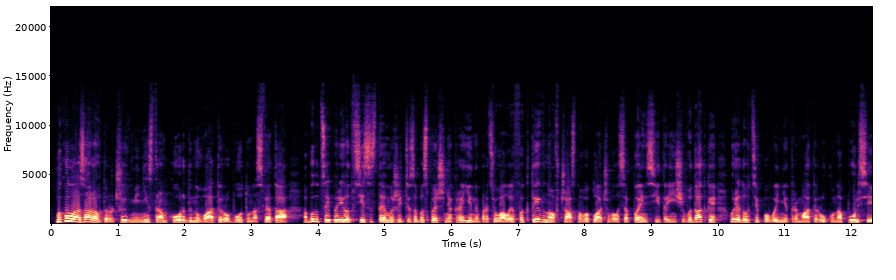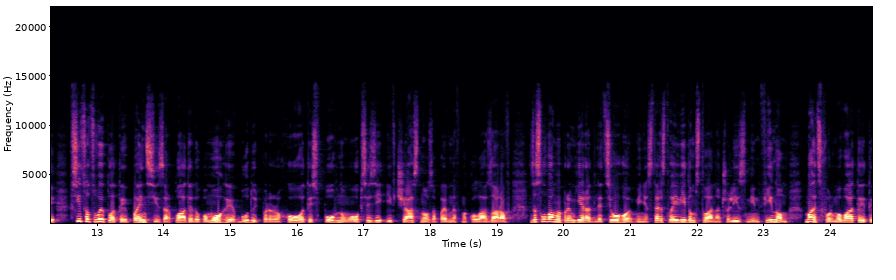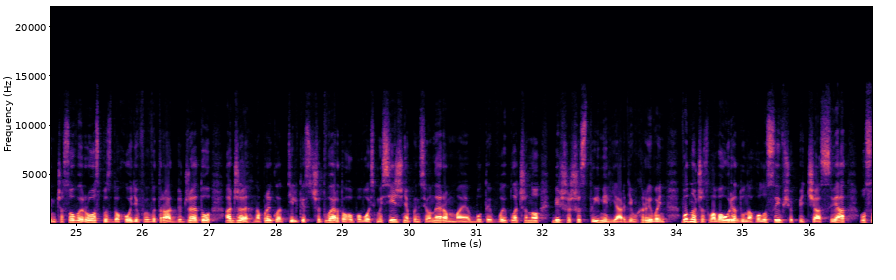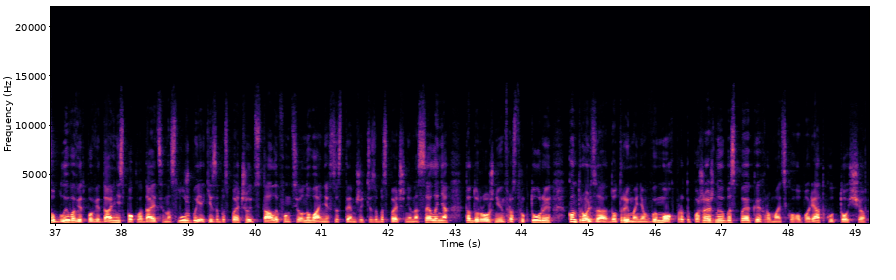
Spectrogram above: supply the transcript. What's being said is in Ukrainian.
Микола Азаров доручив міністрам координувати роботу на свята, аби у цей період всі системи життєзабезпечення країни працювали ефективно, вчасно виплачувалися пенсії та інші видатки. Урядовці повинні тримати руку на пульсі. Всі соцвиплати, пенсії, зарплати, допомоги будуть перераховуватись в повному обсязі і вчасно, запевнив Микола Азаров. За словами прем'єра, для цього міністерства і відомства на чолі з Мінфіном мають сформувати тимчасовий розпис доходів і витрат бюджету. Адже, наприклад, тільки з 4 по 8 січня пенсіонерам має бути виплачено більше 6 мільярдів гривень. Водночас глава уряду наголосив, що під час свят особлива відповідальність покладається на служби, які забезпечують стале функціонування систем життєзабезпечення населення та дорожньої інфраструктури, контроль за дотриманням вимог протипожежної безпеки, громадського порядку тощо.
